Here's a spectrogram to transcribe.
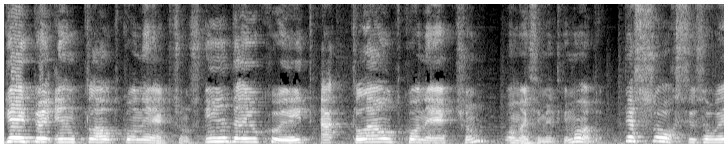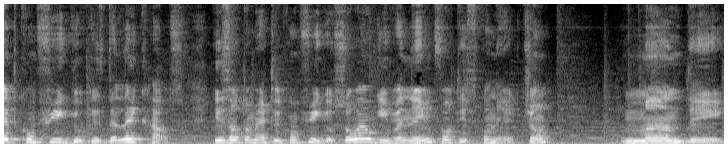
gateway and cloud connections, and I'll create a cloud connection for my semantic model. The source is already configured, is the lakehouse, is automatically configured. So I'll give a name for this connection, Monday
